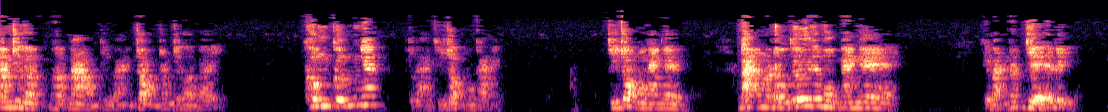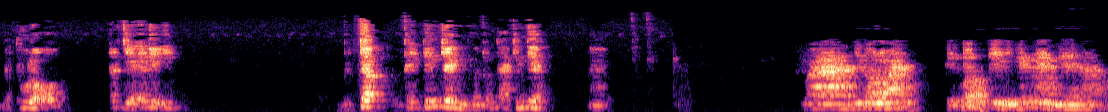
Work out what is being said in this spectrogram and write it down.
trong trường hợp hợp nào thì bạn chọn trong trường hợp đấy không cứng nhất là chỉ chọn một cái. Chỉ chọn một ngành nghề. Bạn mà đầu tư thêm một ngành nghề ấy, thì bạn rất dễ bị, bị thua lỗ rất dễ bị, bị chậm cái tiến trình mà chúng ta kiếm tiền. Và như tôi nói thì bất kỳ cái ngành nghề nào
